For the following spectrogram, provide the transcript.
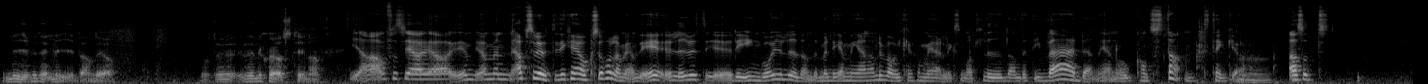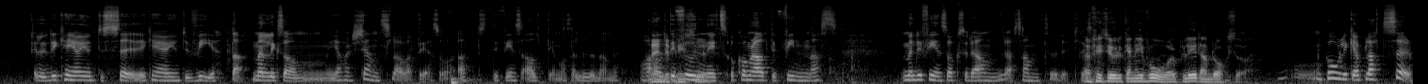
Livet är lidande, ja. Låter religiöst, Tina. Ja, fast jag, jag, ja, men absolut, det kan jag också hålla med om. Det är, livet är- det ingår ju lidande, men det jag menade var väl kanske mer liksom att lidandet i världen är nog konstant, tänker jag. Mm. Alltså, eller det kan jag ju inte säga, det kan jag ju inte veta, men liksom, jag har en känsla av att det är så. Att det finns alltid en massa lidande. Och har Men det alltid finns ju- funnits och kommer alltid finnas. Men det finns också det andra samtidigt. Det Liksom. finns ju olika nivåer på lidande också. På olika platser.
